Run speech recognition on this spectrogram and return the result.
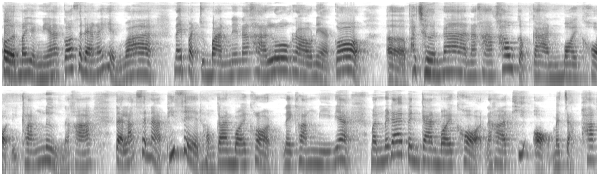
เปิดมาอย่างนี้ก็แสดงให้เห็นว่าในปัจจุบันเนี่ยนะคะโลกเราเนี่ยก็เผชิญหน้านะคะเข้ากับการบอยคอรดอีกครั้งหนึ่งนะคะ แต่ลักษณะพิเศษของการบอยคอรดในครั้งนี้เนี่ยมันไม่ได้เป็นการบอยคอรดนะคะที่ออกมาจากภาค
